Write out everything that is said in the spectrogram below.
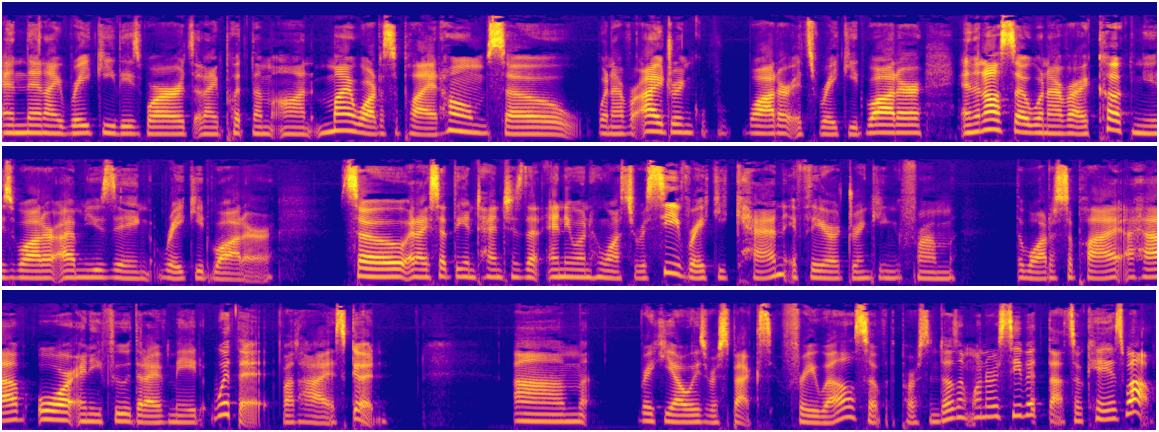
And then I Reiki these words and I put them on my water supply at home. So whenever I drink water, it's Reikied water. And then also whenever I cook and use water, I'm using Reikied water. So, and I set the intentions that anyone who wants to receive Reiki can if they are drinking from the water supply I have, or any food that I've made with it. Vattai is good. Um, Reiki always respects free will, so if the person doesn't want to receive it, that's okay as well.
